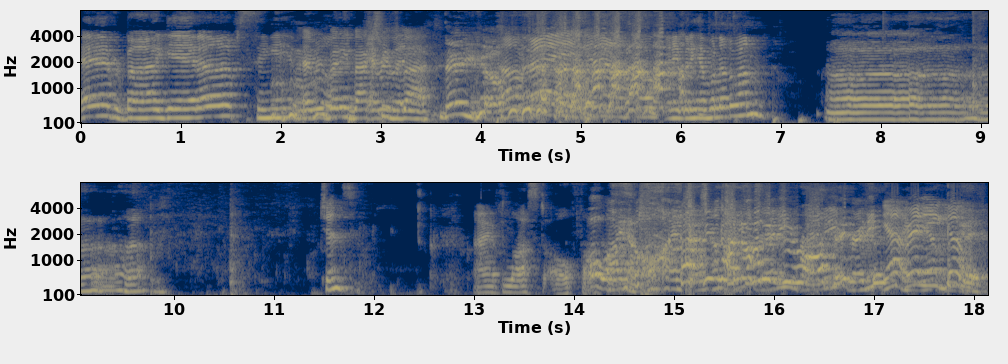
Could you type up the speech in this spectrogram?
Everybody get up singing. Everybody Backstreet's Everybody. back. There you go. All right. Good job. Anybody have another one? Uh, Chins. I've lost all thoughts. Oh, I know. I know. I do not know how to ready, draw ready, ready? Yeah, ready, go.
